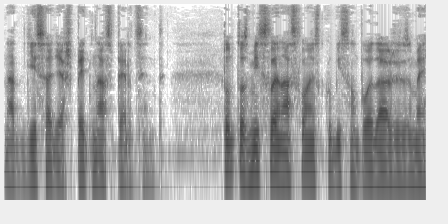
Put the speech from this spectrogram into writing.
nad 10 až 15 v tomto zmysle na Slovensku by som povedal, že sme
